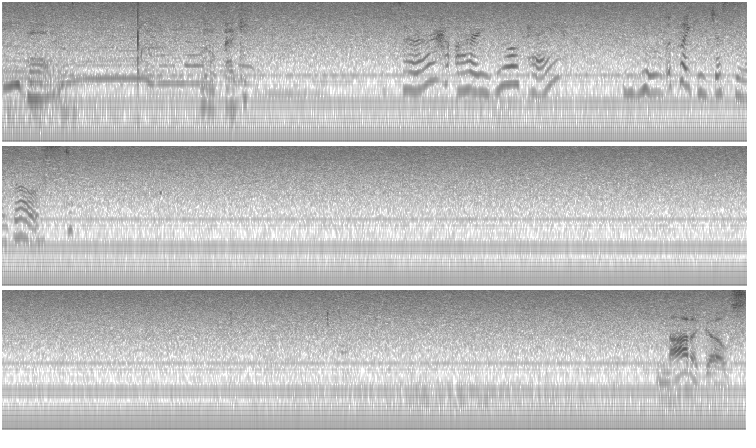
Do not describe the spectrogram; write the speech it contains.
David, Little Peggy? sir, are you okay? You look like you've just seen a ghost. Not a ghost.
